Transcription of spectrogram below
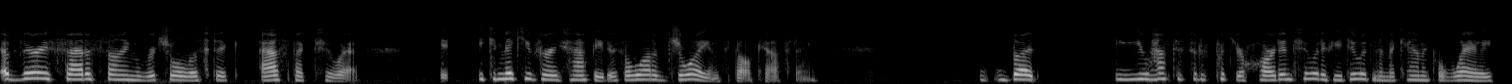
a very satisfying ritualistic aspect to it. it it can make you very happy. There's a lot of joy in spell casting. But you have to sort of put your heart into it. If you do it in a mechanical way,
